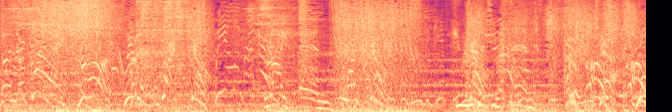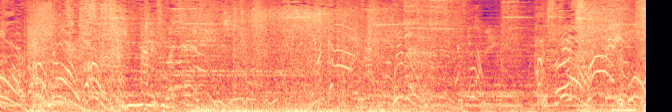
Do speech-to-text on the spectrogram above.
Thunder Blade! No more! Life ends. Humanity must end. Humanity must end. Here Wither! First Blade! Humanity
